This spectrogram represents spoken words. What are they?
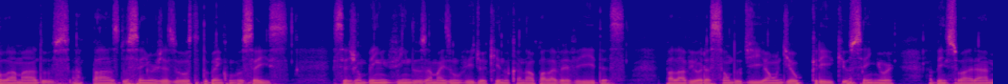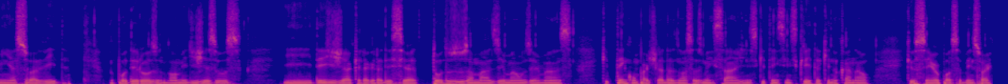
Olá, amados, a paz do Senhor Jesus, tudo bem com vocês? Sejam bem-vindos a mais um vídeo aqui no canal Palavra Vidas, Palavra e Oração do Dia, onde eu creio que o Senhor abençoará a minha a sua vida, no poderoso nome de Jesus. E desde já quero agradecer a todos os amados irmãos e irmãs que têm compartilhado as nossas mensagens, que têm se inscrito aqui no canal. Que o Senhor possa abençoar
